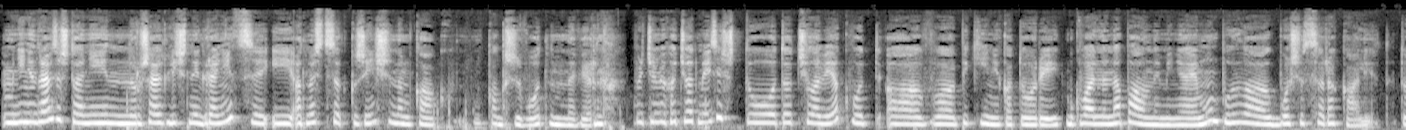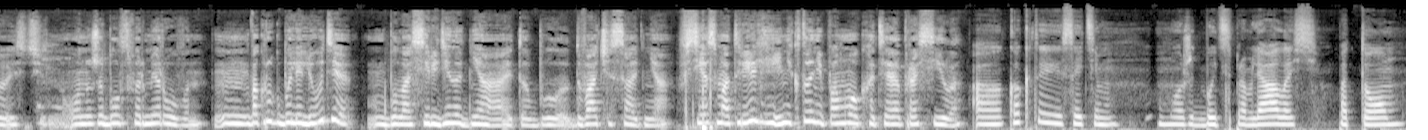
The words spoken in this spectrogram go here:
мне не нравится, что они нарушают личные границы и относятся к женщинам как, как к животным, наверное. Причем я хочу отметить, что тот человек вот а, в Пекине, который буквально напал на меня, ему было больше 40 лет. То есть он уже был сформирован. Вокруг были люди, была середина дня, это было два часа дня. Все смотрели, и никто не помог, хотя я просила. А как ты с этим, может быть, справлялась потом?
